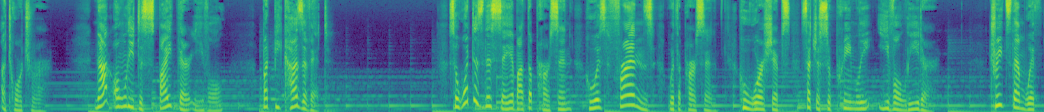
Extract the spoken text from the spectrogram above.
a torturer, not only despite their evil, but because of it. So, what does this say about the person who is friends with a person who worships such a supremely evil leader, treats them with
